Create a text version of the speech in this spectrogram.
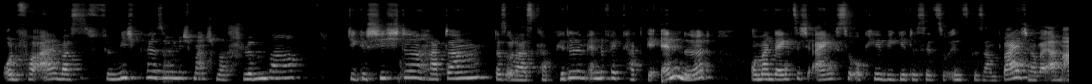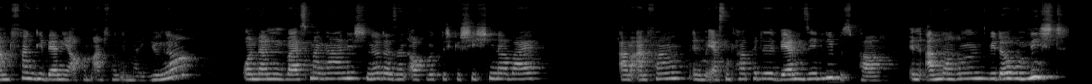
Und vor allem, was für mich persönlich manchmal schlimm war, die Geschichte hat dann, das oder das Kapitel im Endeffekt hat geendet und man denkt sich eigentlich so, okay, wie geht es jetzt so insgesamt weiter? Weil am Anfang, die werden ja auch am Anfang immer jünger und dann weiß man gar nicht, ne, da sind auch wirklich Geschichten dabei. Am Anfang, im ersten Kapitel, werden sie ein Liebespaar, in anderen wiederum nicht.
